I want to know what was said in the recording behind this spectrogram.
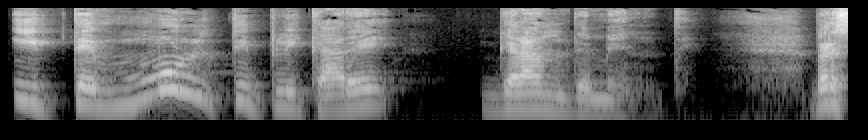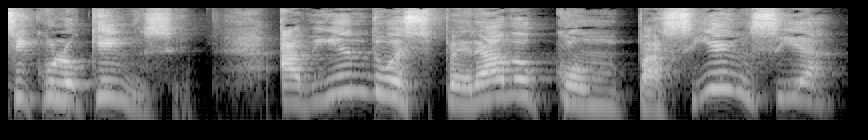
y te multiplicaré grandemente. Versículo 15. Habiendo esperado con paciencia,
